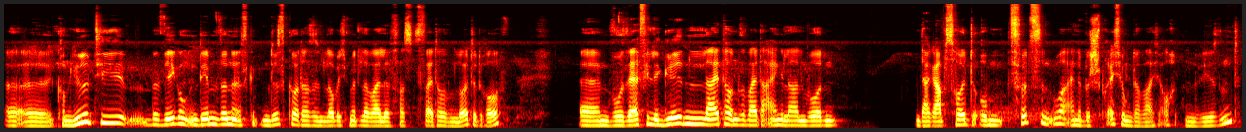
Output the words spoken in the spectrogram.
äh, äh Community-Bewegung in dem Sinne. Es gibt einen Discord, da sind, glaube ich, mittlerweile fast 2000 Leute drauf, ähm, wo sehr viele Gildenleiter und so weiter eingeladen wurden. Da gab es heute um 14 Uhr eine Besprechung, da war ich auch anwesend.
